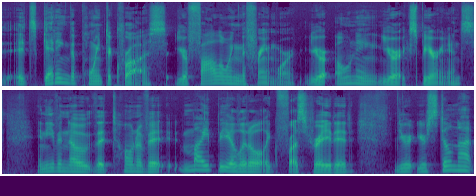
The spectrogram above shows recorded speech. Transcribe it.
it's getting the point across. You're following the framework, you're owning your experience, and even though the tone of it might be a little like frustrated, you're you're still not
